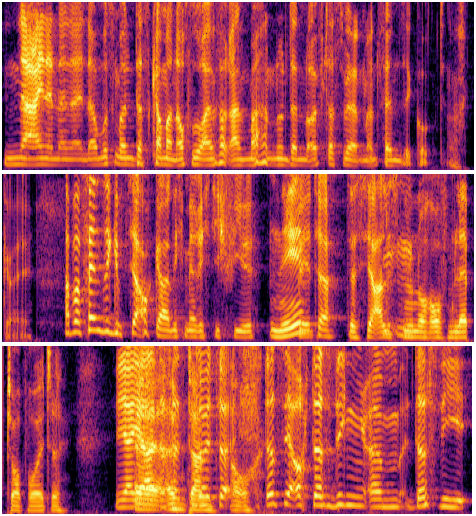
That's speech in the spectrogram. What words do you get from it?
Nein, nein, nein, nein. Da muss man, das kann man auch so einfach anmachen und dann läuft das, während man Fernsehen guckt. Ach, geil. Aber Fernsehen gibt es ja auch gar nicht mehr richtig viel. Nee, Später. das ist ja alles nur noch auf dem Laptop heute. Ja, ja, Äh, das heißt, die Leute, auch. das ist ja auch das Ding, ähm, dass die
